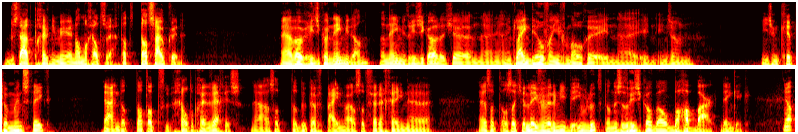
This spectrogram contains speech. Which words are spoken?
bestaat op een gegeven moment niet meer en allemaal geld is weg. Dat, dat zou kunnen. Maar ja, welk risico neem je dan? Dan neem je het risico dat je een, eh, een klein deel van je vermogen in, eh, in, in zo'n in zo'n cryptomunt steekt. Ja, en dat dat, dat geld op een gegeven moment weg is. Ja, als dat, dat doet even pijn, maar als dat verder geen. eh, als, dat, als dat je leven verder niet beïnvloedt, dan is het risico wel behapbaar, denk ik. Ja.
